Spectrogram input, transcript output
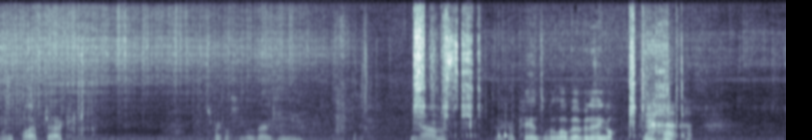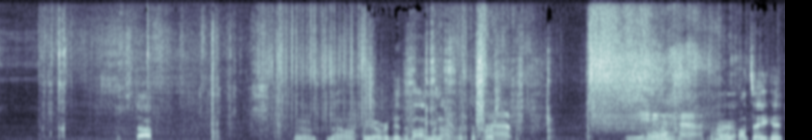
One flapjack. Sprinkle some blueberries in there. Yum. Like our pan's on a little bit of an angle. Good stuff. I don't know if we overdid the bottom or not, And but the first. Yeah. All right, I'll take it.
